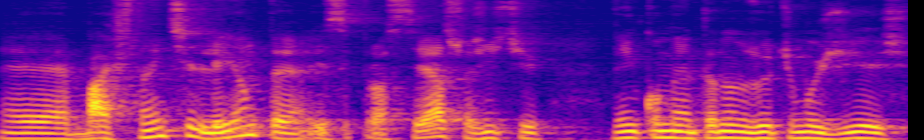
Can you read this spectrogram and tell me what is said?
É bastante lenta esse processo, a gente vem comentando nos últimos dias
